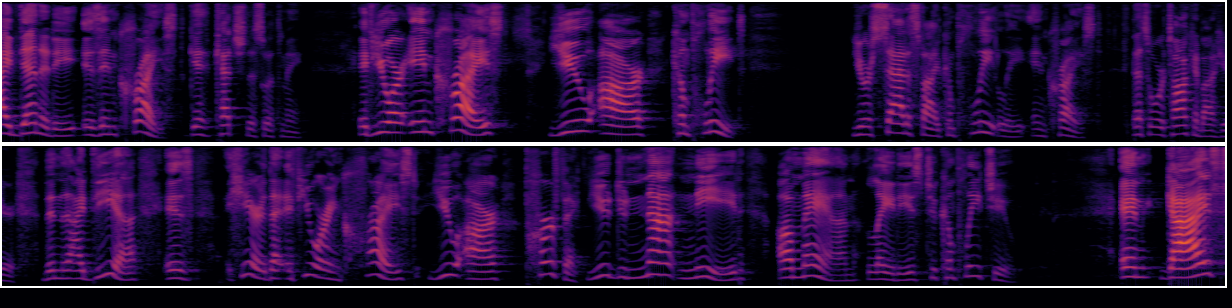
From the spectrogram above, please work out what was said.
identity is in Christ. Get, catch this with me. If you are in Christ, you are complete. You're satisfied completely in Christ. That's what we're talking about here. Then the idea is here that if you are in Christ, you are perfect. You do not need a man, ladies, to complete you. And guys,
